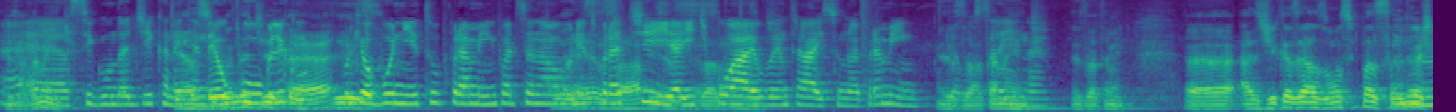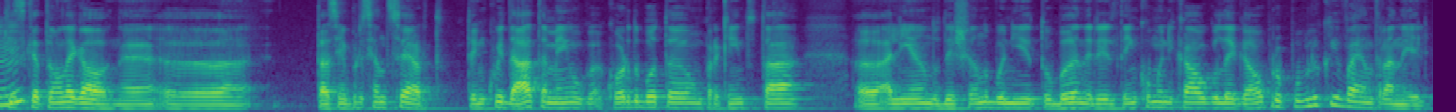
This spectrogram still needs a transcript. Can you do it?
É, é, a segunda dica, né? É entender o público, dica, é. porque o bonito para mim pode ser não é, bonito para ti. E aí, tipo, ah, eu vou entrar, isso não é para mim. Exatamente, eu vou sair, né? Exatamente. Uh, as dicas, elas vão se passando, uhum. eu acho que uhum. isso que é tão legal, né? Uh, tá 100% certo. Tem que cuidar também a cor do botão, para quem tu está uh, alinhando, deixando bonito, o banner, ele tem que comunicar algo legal para o público que vai entrar nele.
